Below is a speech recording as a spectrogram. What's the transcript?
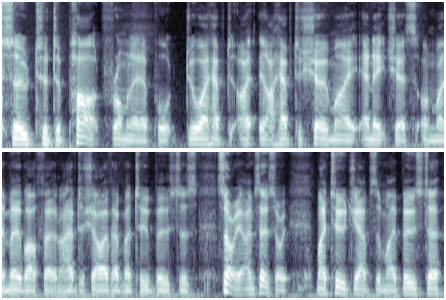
so to depart from an airport, do I have to? I, I, have to show my NHS on my mobile phone. I have to show I've had my two boosters. Sorry, I'm so sorry. My two jabs and my booster.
